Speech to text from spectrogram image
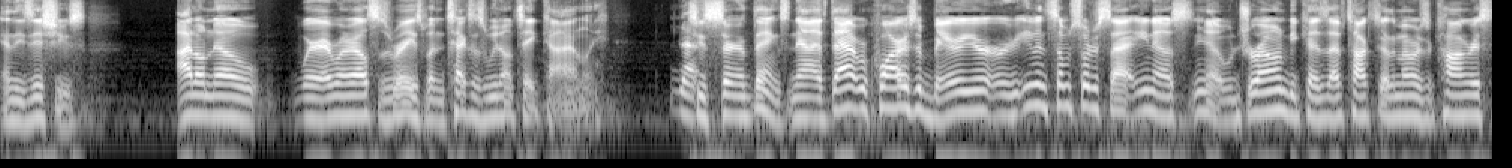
and these issues, I don't know where everyone else is raised, but in Texas, we don't take kindly No. to certain things. Now, if that requires a barrier or even some sort of you know you know drone, because I've talked to other members of Congress,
